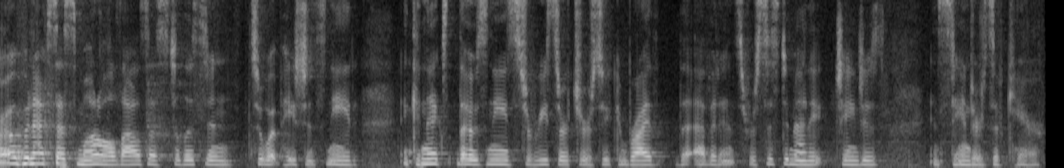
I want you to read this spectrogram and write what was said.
Our open access model allows us to listen to what patients need and connect those needs to researchers who can provide the evidence for systematic changes in standards of care.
